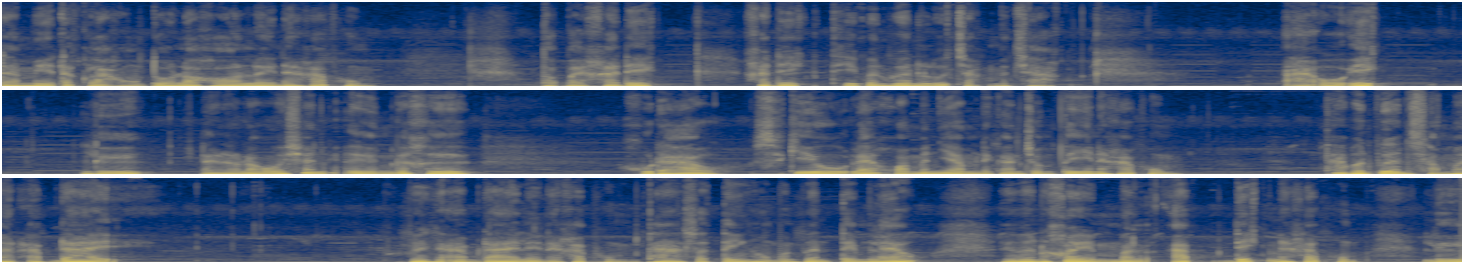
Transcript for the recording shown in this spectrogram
ดาเมจหลักๆของตัวละครเลยนะครับผม ต่อไปค่าเด็กค่าเด็กที่เพื่อนๆรู้จักมาจาก ROX หรือ Ragnarok Ocean อื่นก็คือคูดาวสกิลและความแม่นยำในการโจมตีนะครับผม ถ้าเพื่อนๆสามารถอัพได้ เพื่อนๆก็อัพได้เลยนะครับผมถ้าสเต็งของเพื่อนๆเต็มแล้วเพื่อนๆค่อยมาอัพเด็กนะครับผมหรือ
